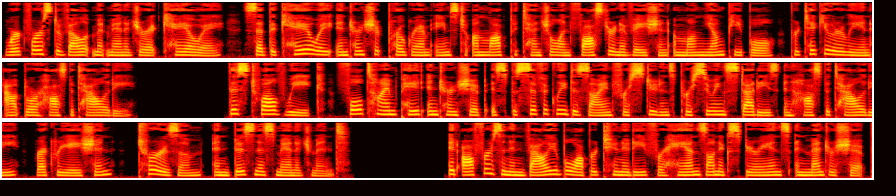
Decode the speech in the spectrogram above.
Workforce Development Manager at KOA, said the KOA internship program aims to unlock potential and foster innovation among young people, particularly in outdoor hospitality. This 12 week, full time paid internship is specifically designed for students pursuing studies in hospitality, recreation, tourism, and business management. It offers an invaluable opportunity for hands on experience and mentorship,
